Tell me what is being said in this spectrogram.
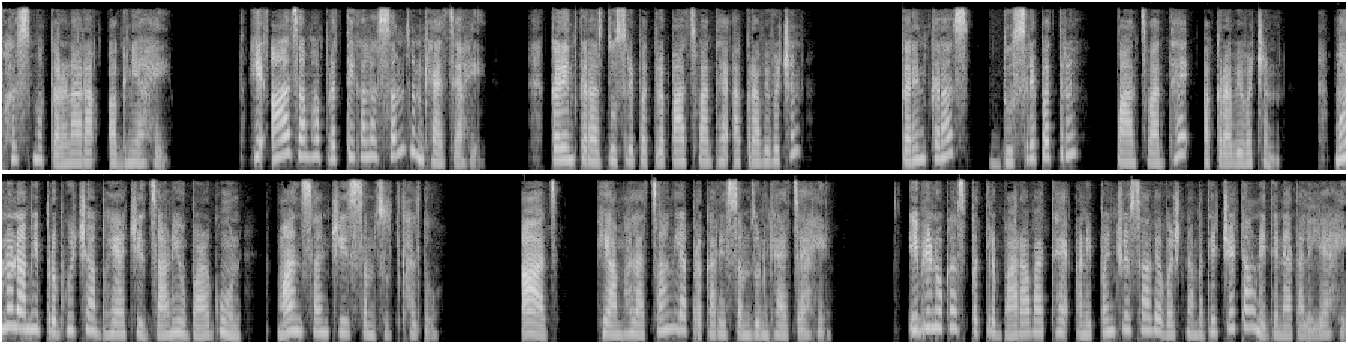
भस्म करणारा अग्नी आहे. हे आज आम्हा प्रत्येकाला समजून घ्यायचे आहे. करिंदकरास दुसरे पत्र पाचवाध्याय अकरावे वचन. करिंदकरास दुसरे पत्र पाचवाध्याय अकरावे वचन. म्हणून आम्ही प्रभूच्या भयाची जाणीव बाळगून माणसांची समजूत घालतो. आज हे आम्हाला चांगल्या प्रकारे समजून घ्यायचे आहे. इब्रिलोकास पत्र बारावाध्याय आणि पंचवीसाव्या वचनामध्ये चेतावणी देण्यात आलेली आहे.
